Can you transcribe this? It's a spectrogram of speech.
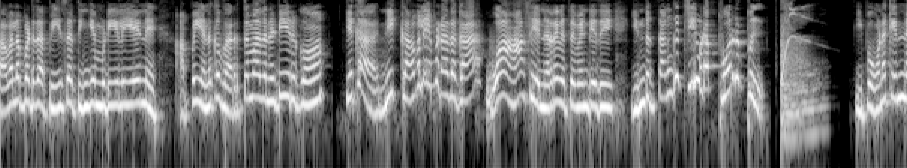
கவலைப்படுதா பீஸா திங்க முடியலையேன்னு. அப்ப எனக்கு வருத்தமா தானடி இருக்கும்? ஏக்கா நீ கவலைப்படாதக்கா உன் ஆசையை நிறைவேற்ற வேண்டியது இந்த தங்கச்சியோட பொறுப்பு. இப்போ உனக்கு என்ன?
